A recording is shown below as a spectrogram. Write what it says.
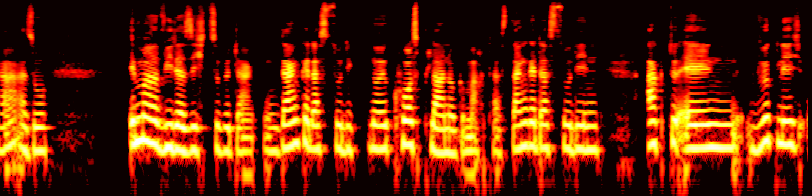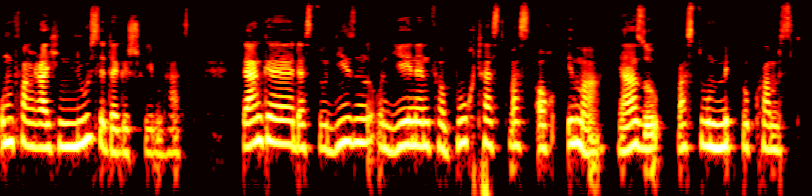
Ja, also immer wieder sich zu bedanken. Danke, dass du die neue Kursplanung gemacht hast. Danke, dass du den aktuellen, wirklich umfangreichen Newsletter geschrieben hast. Danke, dass du diesen und jenen verbucht hast, was auch immer. Ja, so was du mitbekommst,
